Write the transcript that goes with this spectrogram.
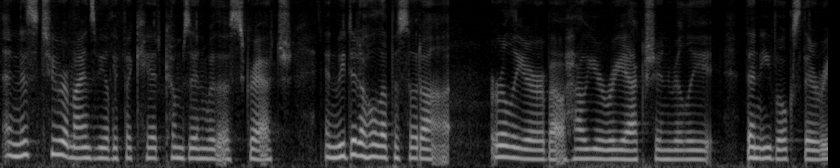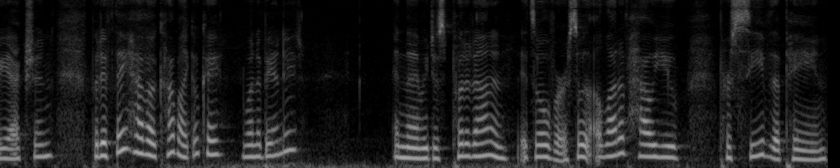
And this too reminds me of if a kid comes in with a scratch, and we did a whole episode on, earlier about how your reaction really then evokes their reaction. But if they have a cut, like, okay, you want a band aid? and then we just put it on and it's over. So a lot of how you perceive the pain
